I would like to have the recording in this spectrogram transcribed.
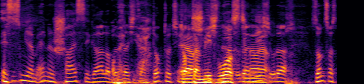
es ist mir am Ende scheißegal, ob, Ob er sich ja. Doktortitel Dr. geschlichen Med Wurst, hat oder genau, nicht ja. oder sonst was.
